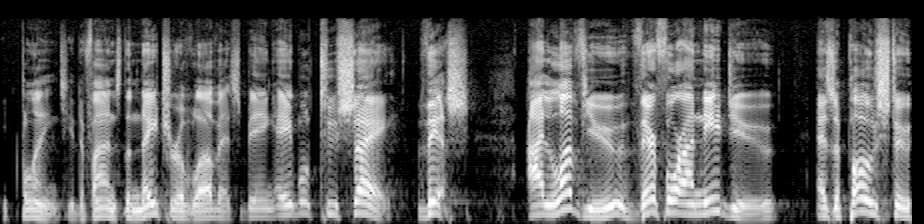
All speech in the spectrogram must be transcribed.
He explains, he defines the nature of love as being able to say this I love you, therefore I need you, as opposed to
